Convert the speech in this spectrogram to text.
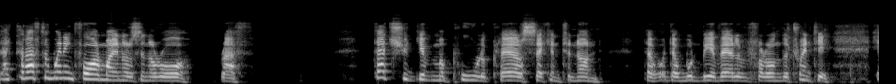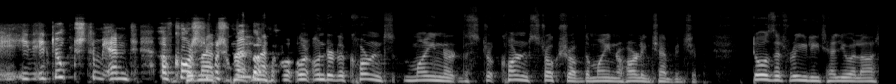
like they're after winning four minors in a row, Raf. That should give them a pool of players second to none that, would- that would be available for under 20. It, it, looks to me, and of course, you must Matt- remember. Matt, under the current minor, the stru- current structure of the minor hurling championship, does it really tell you a lot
